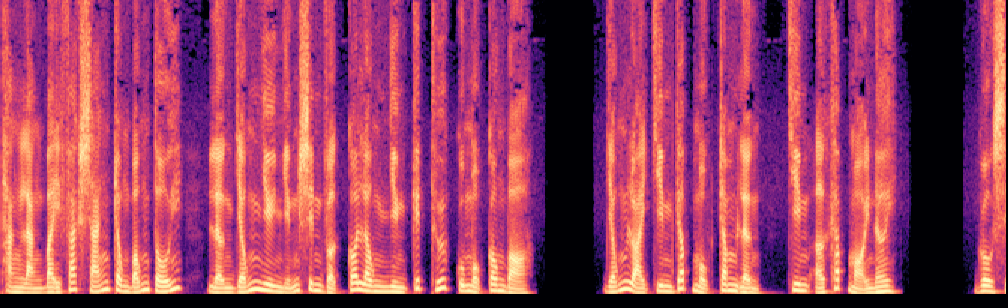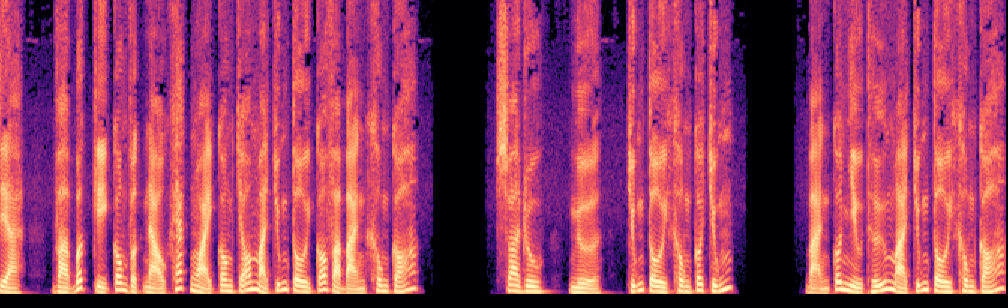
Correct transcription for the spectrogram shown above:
Thằng lằn bay phát sáng trong bóng tối, lợn giống như những sinh vật có lông nhưng kích thước của một con bò. Giống loài chim gấp 100 lần, chim ở khắp mọi nơi. Gosia, và bất kỳ con vật nào khác ngoài con chó mà chúng tôi có và bạn không có. Soaru, ngựa, chúng tôi không có chúng. Bạn có nhiều thứ mà chúng tôi không có.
